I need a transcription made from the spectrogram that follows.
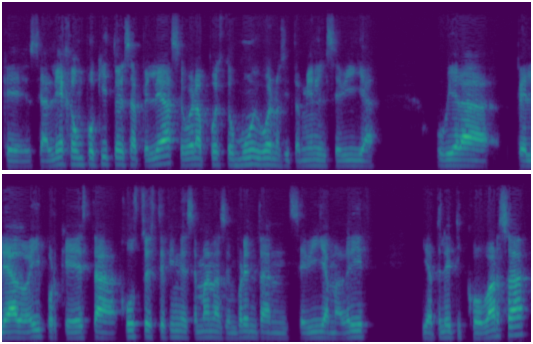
que se aleja un poquito de esa pelea. Se hubiera puesto muy bueno si también el Sevilla hubiera peleado ahí porque esta, justo este fin de semana se enfrentan Sevilla, Madrid y Atlético Barça.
